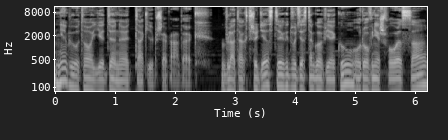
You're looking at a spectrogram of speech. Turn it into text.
Nie był to jedyny taki przypadek. W latach 30. XX wieku, również w USA,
